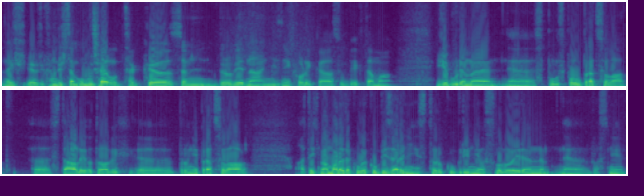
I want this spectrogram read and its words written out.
než, jak říkám, než jsem umřel, tak jsem byl v jednání s několika subjektama, že budeme eh, spolu spolupracovat, eh, stáli o to, abych eh, pro ně pracoval. A teď mám ale takovou jako bizarní historku, kdy mě oslovil jeden vlastně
